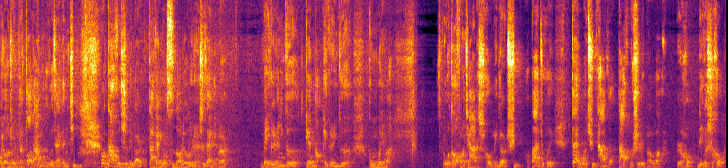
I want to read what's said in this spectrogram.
标准的，到达某个才能进。然后大护士里边大概有四到六个人是在里边，每个人一个电脑，每个人一个工位嘛。我到放假的时候没地儿去，我爸就会带我去他的大护士里边玩。然后那个时候，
